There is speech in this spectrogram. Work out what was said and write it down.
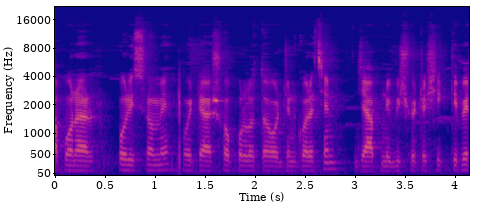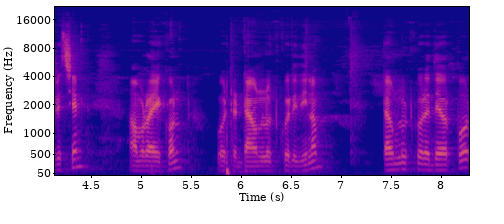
আপনার পরিশ্রমে ওইটা সফলতা অর্জন করেছেন, যে আপনি বিষয়টা শিখতে পেরেছেন, আমরা এখন ওইটা ডাউনলোড করে দিলাম। ডাউনলোড করে দেওয়ার পর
